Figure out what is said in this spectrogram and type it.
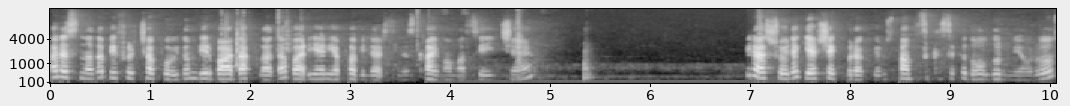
Arasına da bir fırça koydum. Bir bardakla da bariyer yapabilirsiniz kaymaması için. Biraz şöyle gevşek bırakıyoruz. Tam sıkı sıkı doldurmuyoruz.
